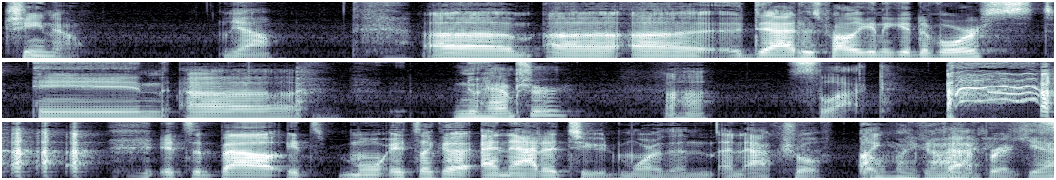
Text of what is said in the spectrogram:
chino. yeah. um, uh, uh, a dad who's probably going to get divorced in uh, New Hampshire. Uh-huh. Slack. It's about it's more it's like a, an attitude more than an actual like oh my god! fabric yes,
